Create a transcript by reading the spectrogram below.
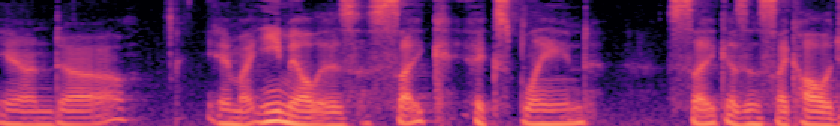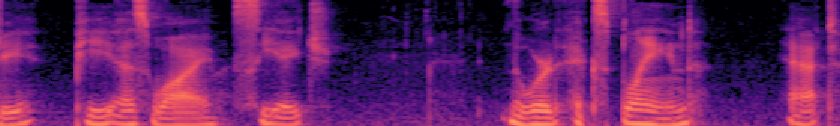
And uh, and my email is psych explained psych as in psychology, P S Y C H. The word explained at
